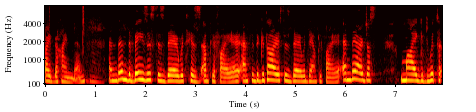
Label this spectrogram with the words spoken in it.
right behind them. And then the bassist is there with his amplifier, and the guitarist is there with the amplifier, and they are just mic'd with a,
